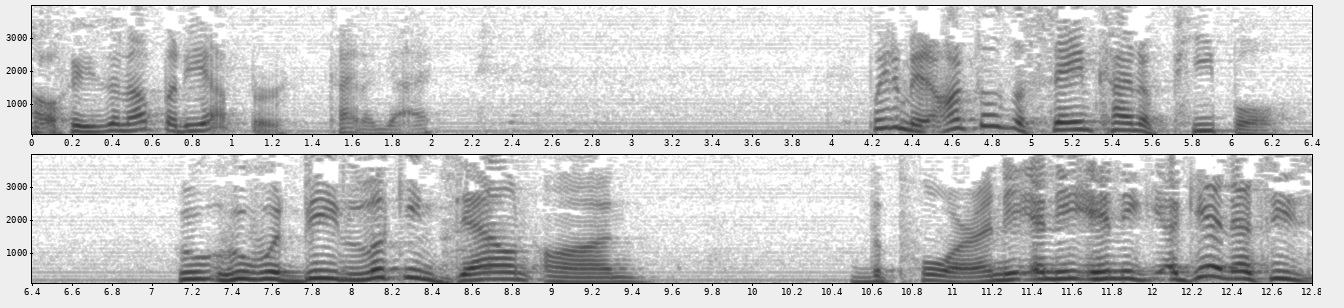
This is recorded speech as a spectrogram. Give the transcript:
Oh, he's an uppity upper kind of guy wait a minute, aren't those the same kind of people who, who would be looking down on the poor? And, he, and, he, and he, again, as he's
